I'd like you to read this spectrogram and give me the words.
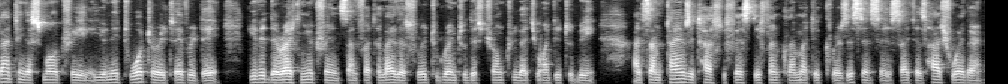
planting a small tree. You need to water it every day, give it the right nutrients and fertilizers for it to grow into the strong tree that you want it to be and sometimes it has to face different climatic resistances such as harsh weather.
